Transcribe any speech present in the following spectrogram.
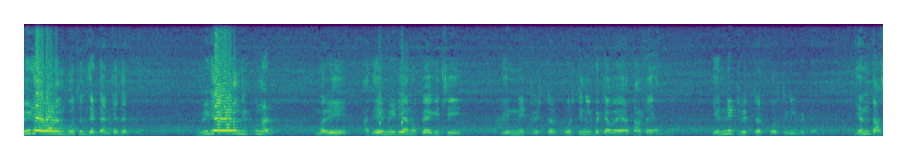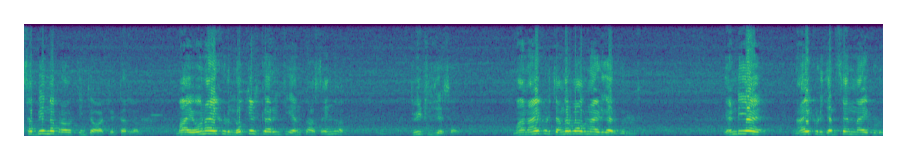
మీడియా వాళ్ళని బూతులు తిట్టడానికే జరిపింది మీడియా వాళ్ళని తిట్టుకున్నాడు. మరి అదే మీడియాను ఉపయోగించి ఎన్ని ట్విట్టర్ పోస్టింగ్లు పెట్టావయ్యా తాతయ్య? ఎన్ని ట్విట్టర్ పోస్టింగ్లు పెట్టావు ఎంత అసభ్యంగా ప్రవర్తించావు ఆ ట్విట్టర్లో? మా యువనాయకుడు లోకేష్ గారించి ఎంత అసహ్యంగా ట్వీట్లు చేశావు? మా నాయకుడు చంద్రబాబు నాయుడు గారి గురించి. ఎన్డీఏ నాయకుడు జనసేన నాయకుడు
